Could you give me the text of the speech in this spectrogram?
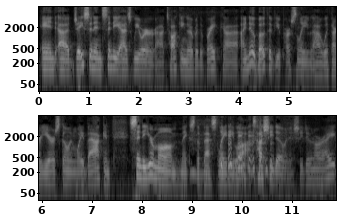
And uh, Jason and Cindy, as we were uh, talking over the break, uh, I know both of you personally uh, with our years going way back. And Cindy, your mom makes the best lady locks. How's she doing? Is she doing all right?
